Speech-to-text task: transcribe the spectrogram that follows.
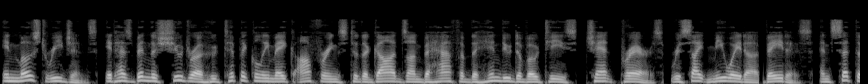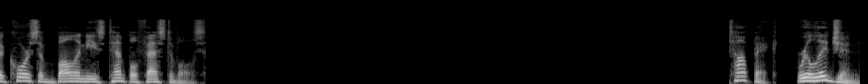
In most regions, it has been the Shudra who typically make offerings to the gods on behalf of the Hindu devotees, chant prayers, recite Meweda Vedas, and set the course of Balinese temple festivals. Religion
